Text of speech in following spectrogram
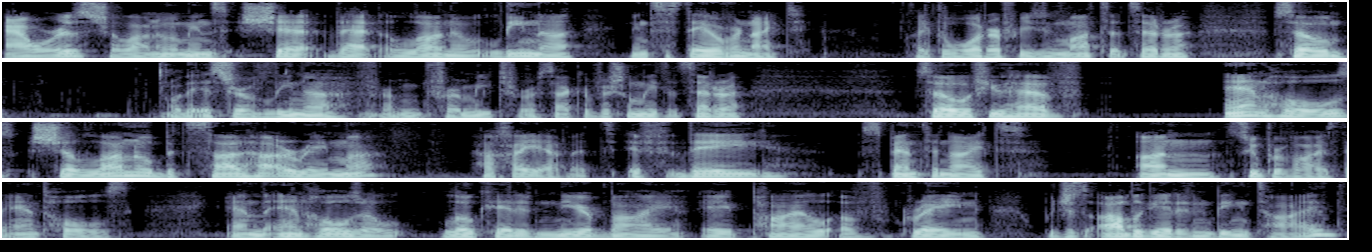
hours, shalanu, it means she, that, lanu, lina, means to stay overnight, like the water for using matzah, etc. So, or the isra of lina for, for meat, for sacrificial meat, etc. So if you have ant holes, shalanu b'tzad ha'arema hachayevet, if they spent the night unsupervised, the ant holes, and the ant holes are located nearby a pile of grain which is obligated in being tithed,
